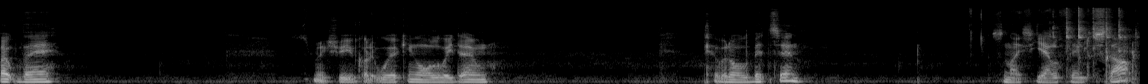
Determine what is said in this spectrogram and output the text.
about there. Just make sure you've got it working all the way down. Covered all the bits in. It's a nice yellow flame to start.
